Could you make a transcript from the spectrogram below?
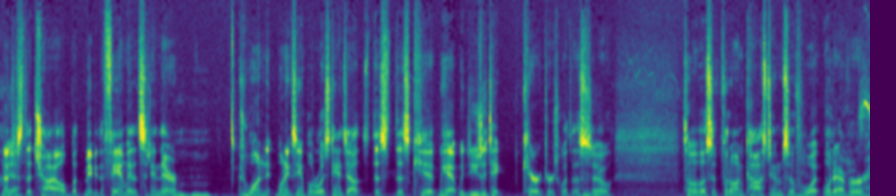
not Yeah. just the child, but maybe the family that's sitting there. Mm-hmm. There's one one example really stands out. This this kid we had we usually take characters with us, so mm-hmm. some of us have put on costumes of what whatever,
